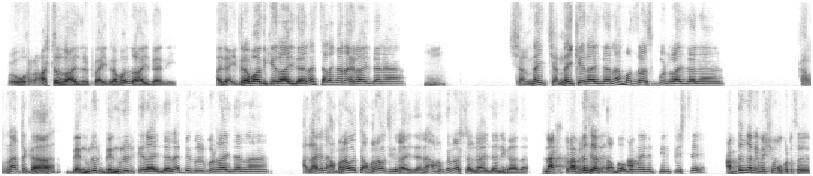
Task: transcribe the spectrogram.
ఇప్పుడు ఒక రాష్ట్ర రాజధాని ఇప్పుడు హైదరాబాద్ రాజధాని అది హైదరాబాద్కే రాజధానా తెలంగాణకి రాజధానా? చెన్నై చెన్నైకే రాజధానా మద్రాసుకు కూడా రాజధానా? కర్ణాటక బెంగళూరు బెంగళూరుకే రాజధానా బెంగళూరు కూడా రాజధానా? అలాగనే అమరావతి అమరావతికి రాజధానా ఆంధ్ర రాష్ట్ర రాజధాని కాదా? నాకు ఇక్కడ అర్థం ప్రజలంత అమోఘమైన తీర్పిస్తే? అర్థం కాని విషయం ఒకటి సార్.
